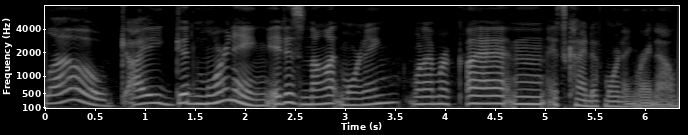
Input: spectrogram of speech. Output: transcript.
Hello, I good morning. It is not morning when I'm. Rec- uh, it's kind of morning right now.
